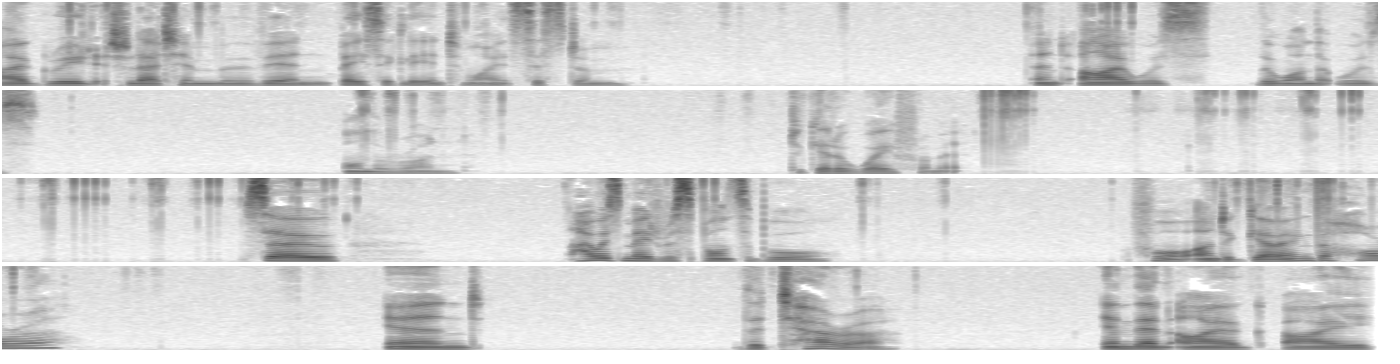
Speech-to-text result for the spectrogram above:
I agreed to let him move in, basically, into my system. And I was the one that was on the run to get away from it. So I was made responsible for undergoing the horror and the terror, and then I I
